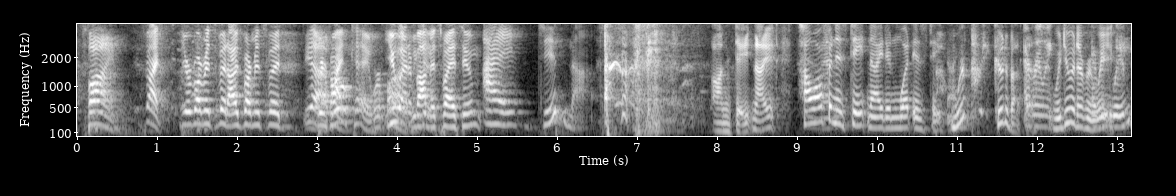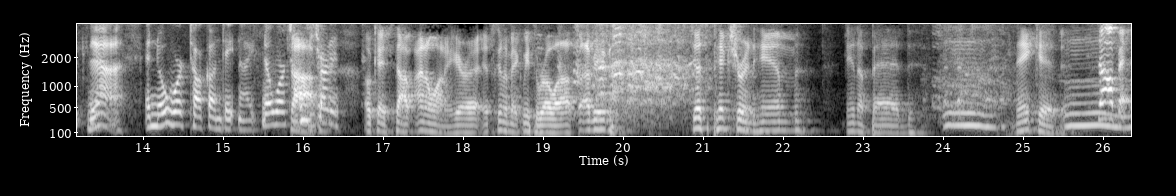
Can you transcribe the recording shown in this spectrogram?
it's fine. It's fine. You're bar mitzvah. I was bar mitzvah. Yeah, we're we're fine. okay, we're fine. You had a We bar mitzvah, I assume. I did not. On date night, How often is date night and what is date night? we're pretty good about this. Every week. We do it every, Every week. week? Yeah. And no work talk on date night. No work talk. Stop. Who started? Okay, stop. I don't want to hear it. It's going to make me throw up. I mean, just picturing him in a bed, naked. Stop it.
